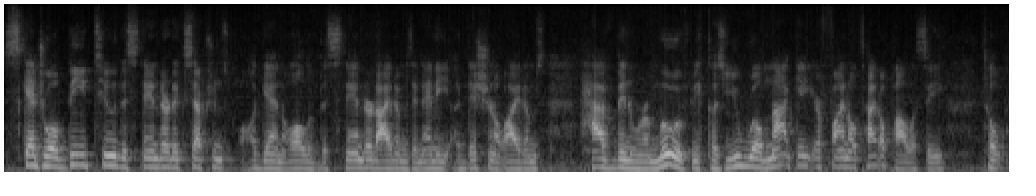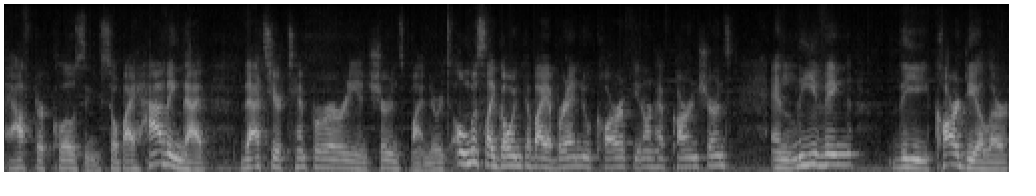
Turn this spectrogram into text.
Schedule B2, the standard exceptions, again, all of the standard items and any additional items have been removed because you will not get your final title policy till after closing. So by having that, that's your temporary insurance binder. It's almost like going to buy a brand new car if you don't have car insurance and leaving the car dealer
